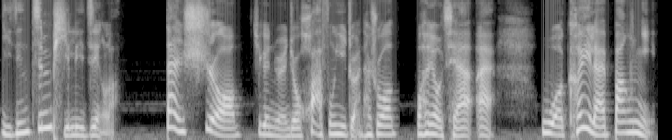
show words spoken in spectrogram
已经筋疲力尽了，但是哦，这个女人就话锋一转，她说：“我很有钱，哎，我可以来帮你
